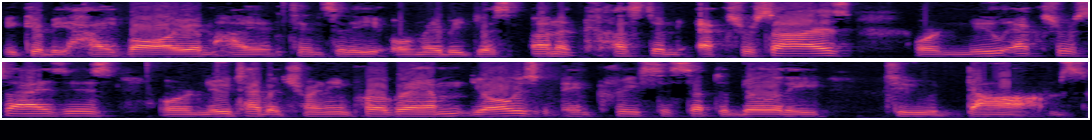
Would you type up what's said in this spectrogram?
it could be high volume, high intensity, or maybe just unaccustomed exercise or new exercises or new type of training program, you always increase susceptibility to DOMS.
